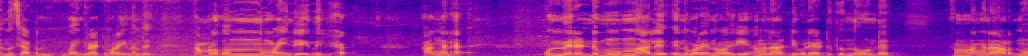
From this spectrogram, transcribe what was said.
എന്ന് ചേട്ടൻ ഭയങ്കരമായിട്ട് പറയുന്നുണ്ട്. നമ്മളതൊന്നും മൈൻഡ് ചെയ്യുന്നില്ല. അങ്ങനെ ഒന്ന് രണ്ട് മൂന്ന് നാല് എന്ന് പറയുന്ന മാതിരി അങ്ങനെ അടിപൊളിയായിട്ട് തിന്നുകൊണ്ട് നമ്മളങ്ങനെ നടന്നു.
